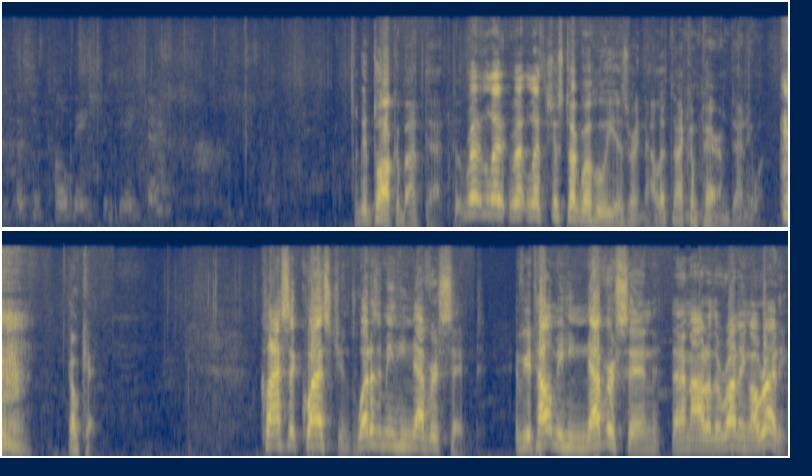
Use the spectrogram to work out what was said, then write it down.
because he's kovesh yater? We can talk about that. Let, let, let, let's just talk about who he is right now. Let's not compare him to anyone. okay. Classic questions. What does it mean he never sinned? If you're telling me he never sinned, then I'm out of the running already.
